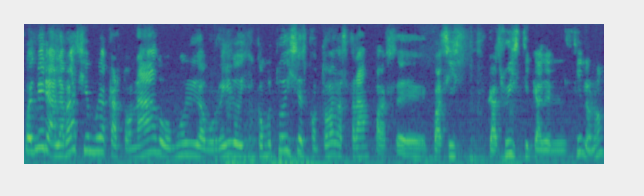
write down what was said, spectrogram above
Pues mira, la verdad sí muy acartonado, muy aburrido y como tú dices con todas las trampas eh, casuísticas del estilo, ¿no?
